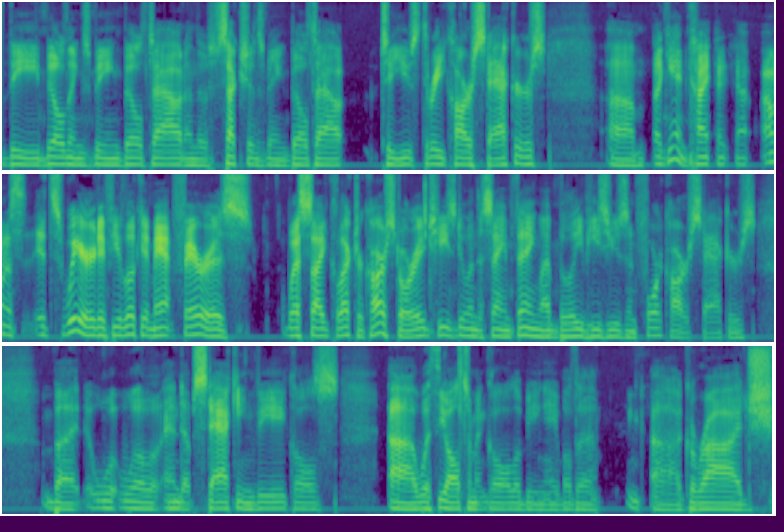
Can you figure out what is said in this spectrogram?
the buildings being built out and the sections being built out to use three car stackers. Um, again, kind, uh, I want to. It's weird if you look at Matt Farah's West Side Collector Car Storage. He's doing the same thing. I believe he's using four car stackers but w- we'll end up stacking vehicles uh, with the ultimate goal of being able to uh, garage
